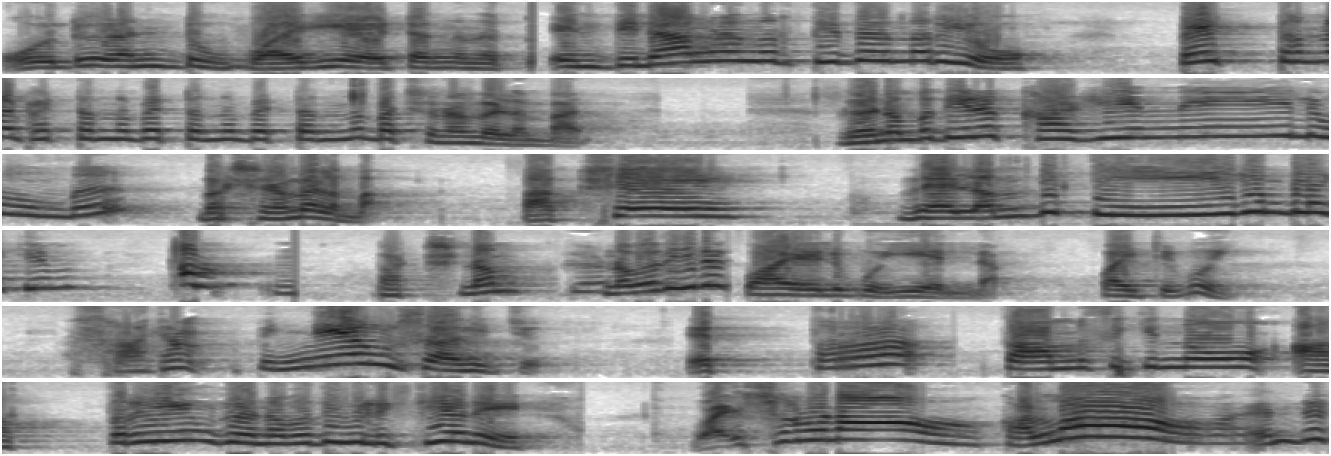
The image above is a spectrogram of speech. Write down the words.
ഒരു രണ്ട് വരിയായിട്ട് അങ്ങ് നിർത്തി. എന്തിനാ അങ്ങനെ നിർത്തിയത് എന്നറിയോ പെട്ടെന്ന് പെട്ടെന്ന് പെട്ടെന്ന് പെട്ടെന്ന് ഭക്ഷണം വിളമ്പാൻ. ഗണപതിയുടെ മുമ്പ് ഭക്ഷണം വിളമ്പാം. പക്ഷേ വിളമ്പി തീരുമ്പോഴേക്കും ഭക്ഷണം ഗണപതിയുടെ വായയിൽ പോയി എല്ലാം വയറ്റിൽ പോയി. അവസാനം പിന്നെ ഉത്സാഹിച്ചു. എത്ര താമസിക്കുന്നോ അത്രയും ഗണപതി വിളിക്കുകയാണേ. വൈശ്രവണ കള്ള എന്നെ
